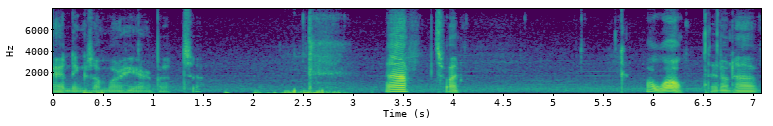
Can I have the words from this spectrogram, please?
ending somewhere here, but uh, yeah, it's fine. Oh wow, they don't have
